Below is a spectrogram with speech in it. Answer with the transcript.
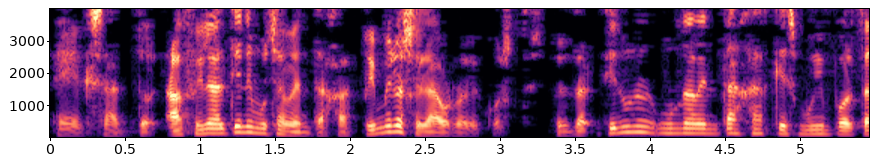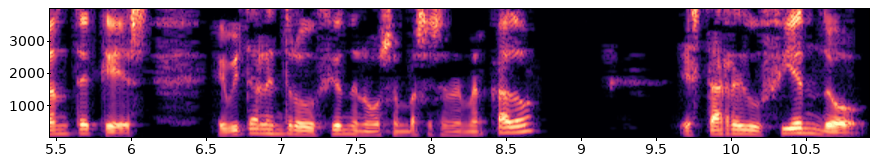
Exacto. Al final tiene muchas ventajas. Primero es el ahorro de costes, pero tiene una, una ventaja que es muy importante, que es evita la introducción de nuevos envases en el mercado, está reduciendo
